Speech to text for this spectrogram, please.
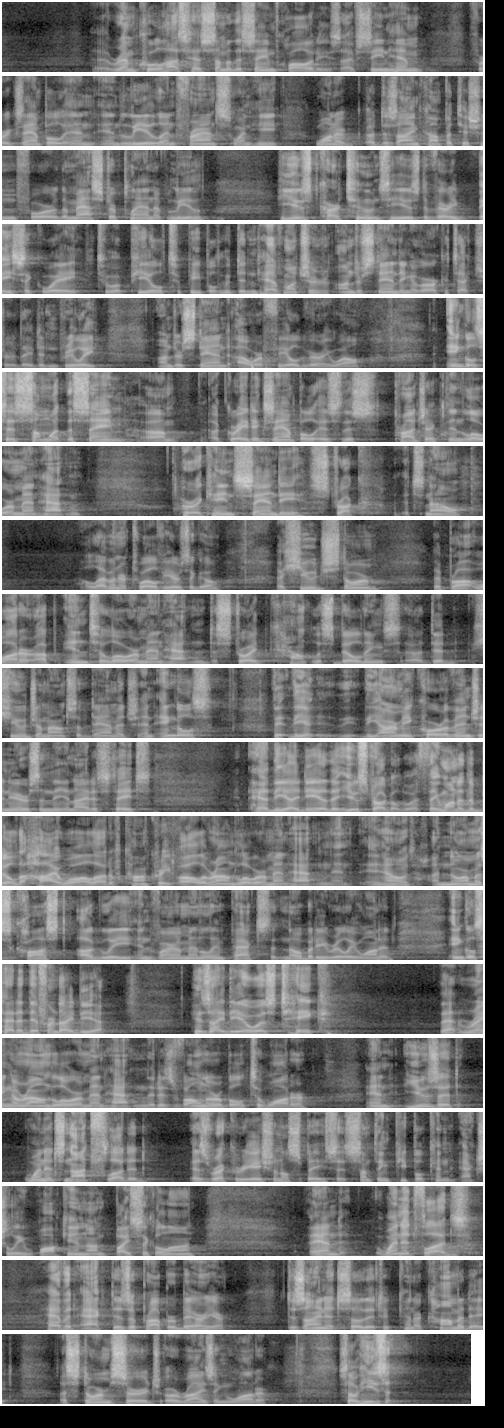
Uh, Rem Koolhaas has some of the same qualities. I've seen him, for example, in, in Lille in France when he won a, a design competition for the master plan of Lille. He used cartoons. He used a very basic way to appeal to people who didn't have much understanding of architecture. They didn't really understand our field very well. Ingels is somewhat the same. Um, a great example is this project in lower Manhattan. Hurricane Sandy struck, it's now 11 or 12 years ago, a huge storm that brought water up into lower Manhattan, destroyed countless buildings, uh, did huge amounts of damage. And Ingels, the, the, the, the, Army Corps of Engineers in the United States, had the idea that you struggled with. They wanted to build a high wall out of concrete all around lower Manhattan. And, you know, enormous cost, ugly environmental impacts that nobody really wanted. Ingels had a different idea. His idea was take that ring around lower Manhattan that is vulnerable to water and use it when it's not flooded as recreational space, as something people can actually walk in on bicycle on. And when it floods, have it act as a proper barrier. Design it so that it can accommodate a storm surge or rising water. So he's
